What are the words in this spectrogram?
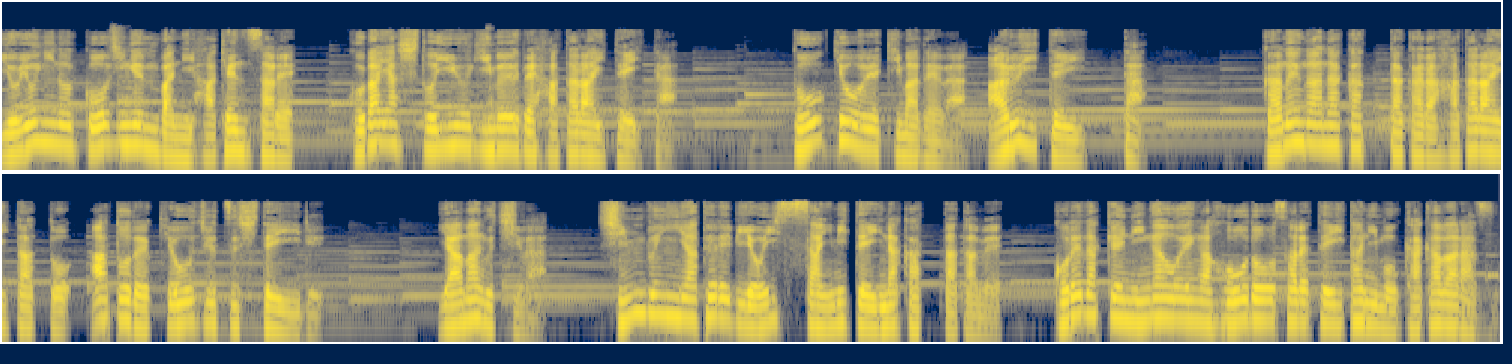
代々木の工事現場に派遣され小林という偽名で働いていた。東京駅までは歩いて行った。金がなかったから働いたと後で供述している。山口は新聞やテレビを一切見ていなかったためこれだけ似顔絵が報道されていたにもかかわらず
